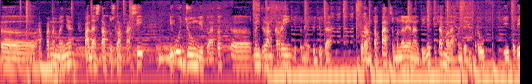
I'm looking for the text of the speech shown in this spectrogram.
e, apa namanya pada status laktasi di ujung gitu atau e, menjelang kering gitu. Nah, itu juga kurang tepat sebenarnya nantinya kita malah menjadi merugi. Jadi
